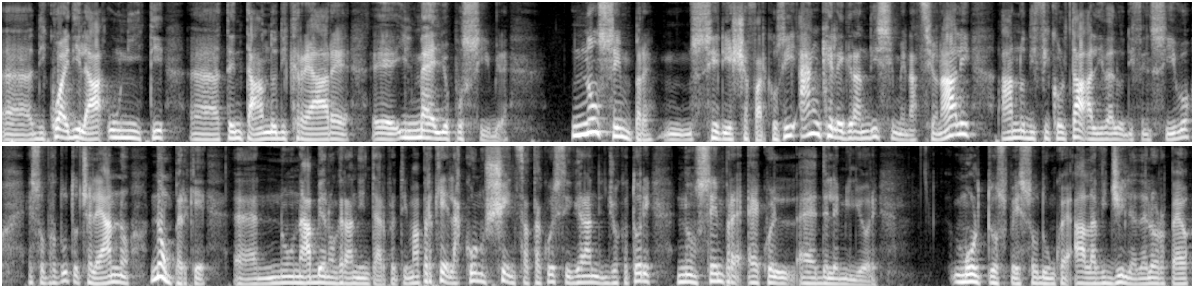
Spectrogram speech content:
eh, di qua e di là uniti, eh, tentando di creare eh, il meglio possibile. Non sempre mm, si riesce a far così, anche le grandissime nazionali hanno difficoltà a livello difensivo e soprattutto ce le hanno non perché eh, non abbiano grandi interpreti, ma perché la conoscenza tra questi grandi giocatori non sempre è, quel, è delle migliori molto spesso dunque alla vigilia dell'europeo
